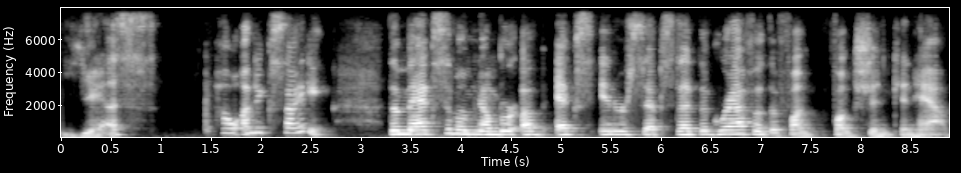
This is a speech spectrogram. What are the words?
Yes. How unexciting. The maximum number of x-intercepts that the graph of the fun function can have.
